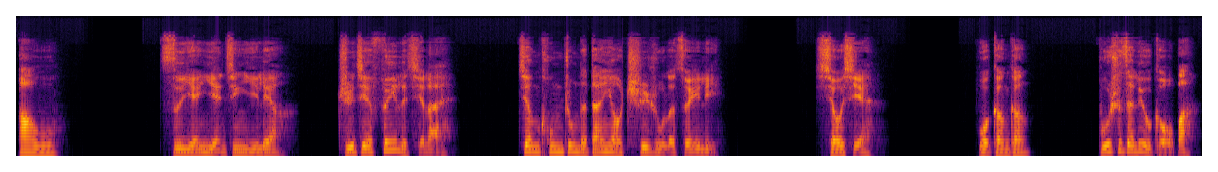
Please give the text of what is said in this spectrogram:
啊呜！紫妍眼睛一亮，直接飞了起来，将空中的丹药吃入了嘴里。萧贤，我刚刚。不是在遛狗吧？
